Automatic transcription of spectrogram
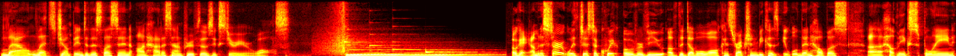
now let's jump into this lesson on how to soundproof those exterior walls. Okay, I'm going to start with just a quick overview of the double wall construction because it will then help us, uh, help me explain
